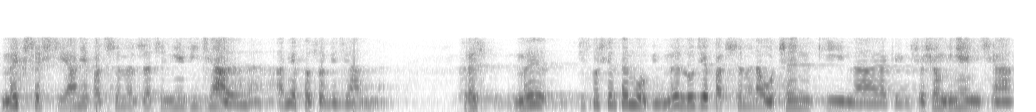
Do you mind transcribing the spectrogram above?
my chrześcijanie patrzymy w rzeczy niewidzialne, a nie w to, co widzialne. Chryst, my, Pismo Święte mówi, my ludzie patrzymy na uczynki, na jakieś osiągnięcia,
